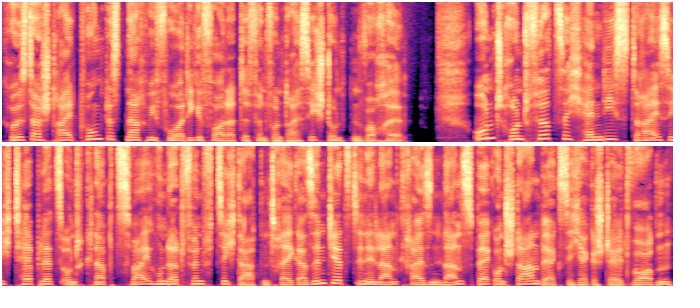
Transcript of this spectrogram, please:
Größter Streitpunkt ist nach wie vor die geforderte 35-Stunden-Woche. Und rund 40 Handys, 30 Tablets und knapp 250 Datenträger sind jetzt in den Landkreisen Landsberg und Starnberg sichergestellt worden.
